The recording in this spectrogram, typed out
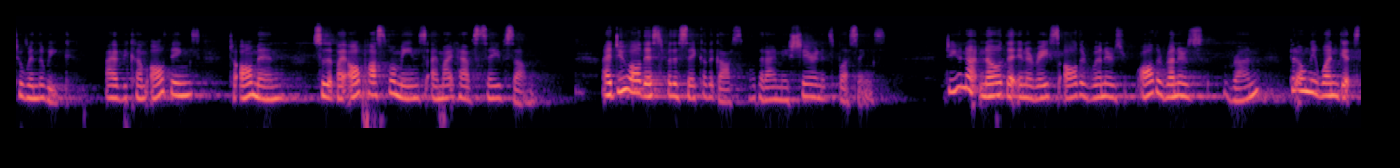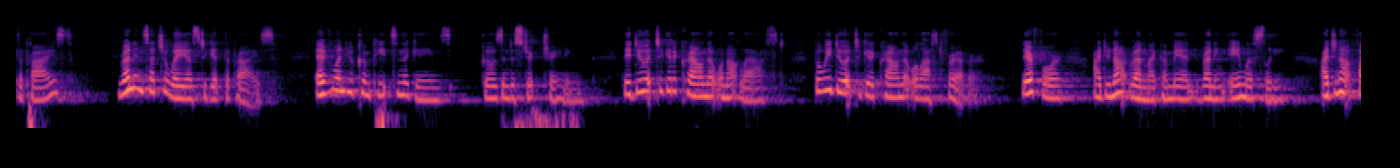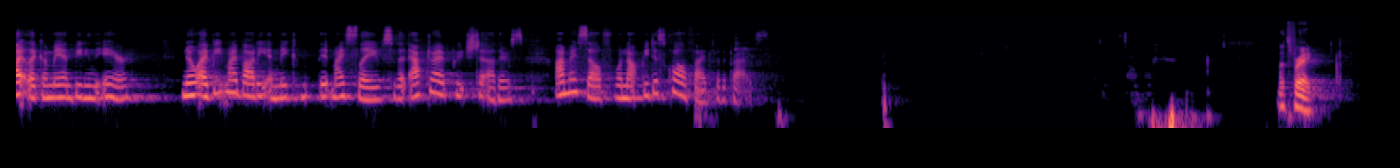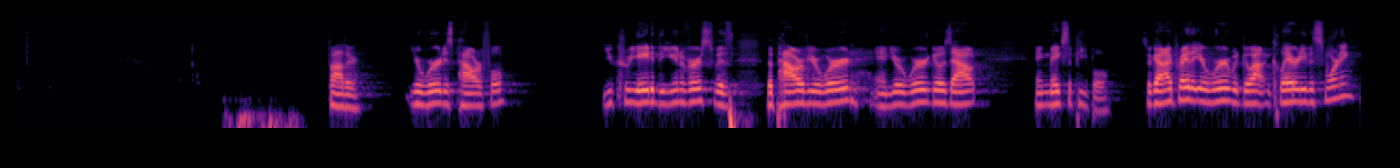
to win the weak. I have become all things to all men, so that by all possible means I might have saved some. I do all this for the sake of the gospel, that I may share in its blessings. Do you not know that in a race all the runners all the runners run, but only one gets the prize? Run in such a way as to get the prize. Everyone who competes in the games goes into strict training. They do it to get a crown that will not last, but we do it to get a crown that will last forever. Therefore, I do not run like a man running aimlessly. I do not fight like a man beating the air. No, I beat my body and make it my slave, so that after I have preached to others, I myself will not be disqualified for the prize. Let's pray. Father, your word is powerful. You created the universe with the power of your word, and your word goes out and makes a people. So, God, I pray that your word would go out in clarity this morning,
